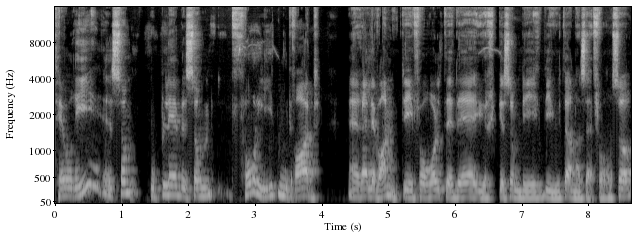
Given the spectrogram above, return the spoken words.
teori, eh, som oppleves som for liten grad eh, relevant i forhold til det yrket som de, de utdanner seg for. Så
